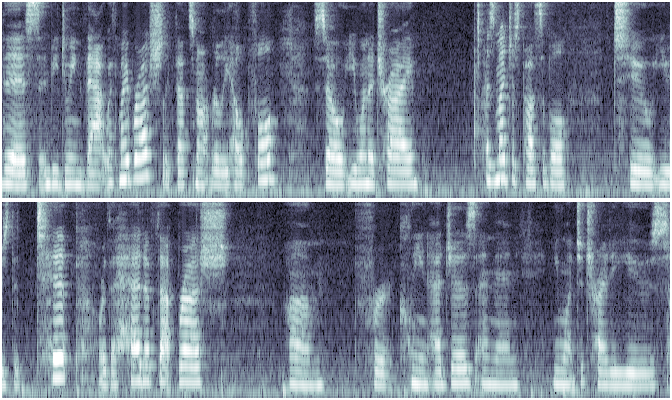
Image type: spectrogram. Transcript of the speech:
this and be doing that with my brush. Like that's not really helpful. So you want to try as much as possible to use the tip or the head of that brush um, for clean edges and then you want to try to use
